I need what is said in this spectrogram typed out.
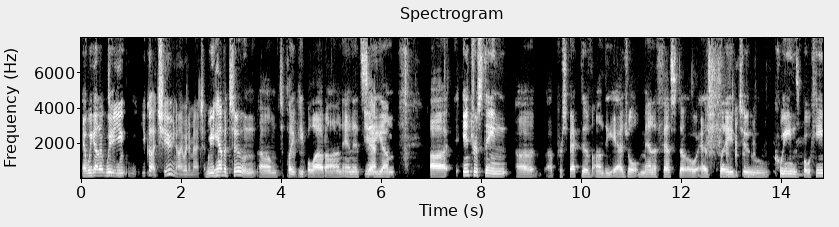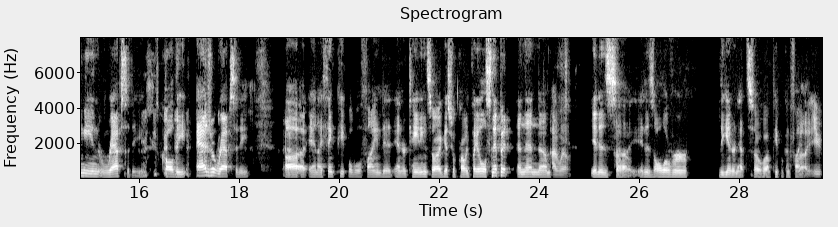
and we got a we, you, we, you got a tune, I would imagine. We have a tune um, to play mm-hmm. people out on, and it's yeah. a um, uh, interesting uh, uh, perspective on the Agile Manifesto as played to Queen's Bohemian Rhapsody. It's called the Agile Rhapsody. Uh, and I think people will find it entertaining. So I guess you'll probably play a little snippet, and then um, I will. It is uh, it is all over the internet, so uh, people can find it. You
